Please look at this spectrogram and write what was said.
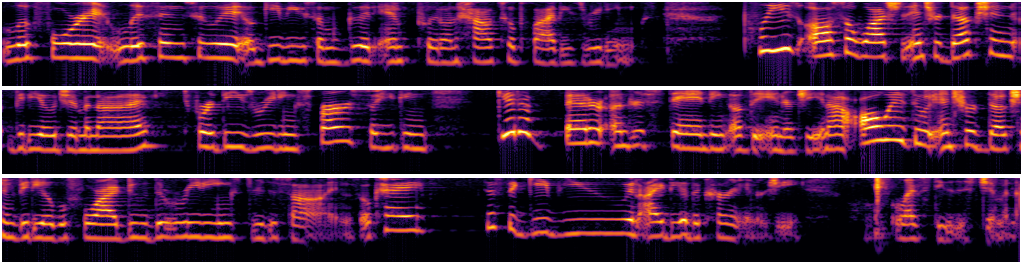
Look for it, listen to it. It'll give you some good input on how to apply these readings. Please also watch the introduction video, Gemini, for these readings first so you can get a better understanding of the energy. And I always do an introduction video before I do the readings through the signs, okay? Just to give you an idea of the current energy. Let's do this, Gemini.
